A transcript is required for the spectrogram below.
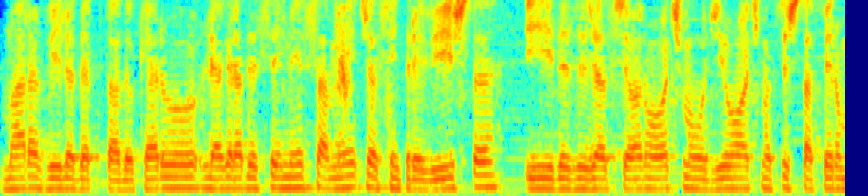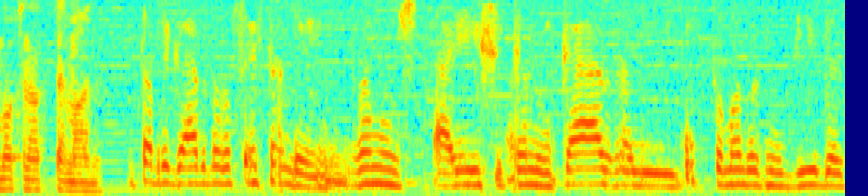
Maravilha, deputado. Eu quero lhe agradecer imensamente essa entrevista e desejar à senhora um ótimo dia, uma ótima sexta-feira, um bom final de semana. Muito obrigado para vocês também. Vamos aí ficando em casa e tomando as medidas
